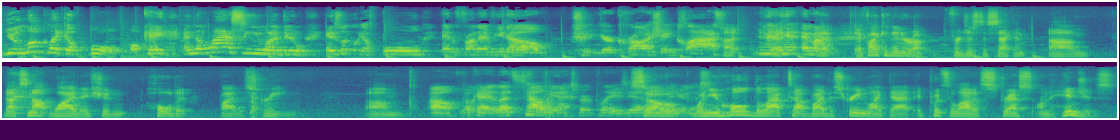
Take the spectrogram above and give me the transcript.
you look like a fool, okay? And the last thing you want to do is look like a fool in front of, you know, your crush in class. Uh, Am I? If I could interrupt for just a second, um, that's not why they shouldn't hold it by the screen. Um, Oh, okay. Let's tell me, expert, please. Yeah. I'd love to so when you hold the laptop by the screen like that, it puts a lot of stress on the hinges,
